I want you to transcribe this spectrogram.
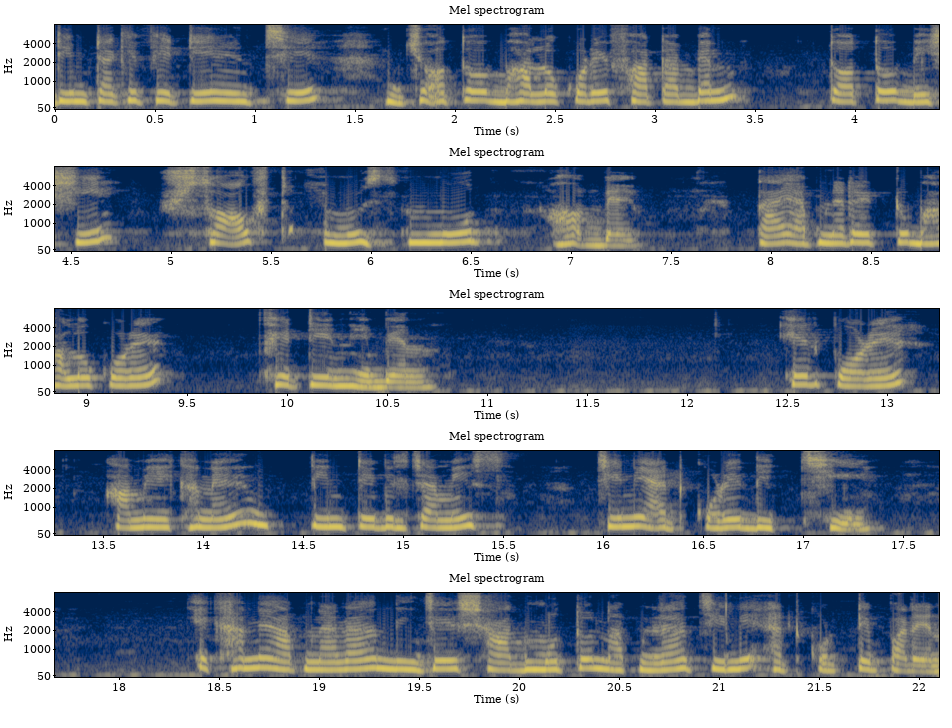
ডিমটাকে ফেটিয়ে নিচ্ছি। যত ভালো করে ফাটাবেন, তত বেশি সফট এবং স্মুথ হবে। তাই আপনারা একটু ভালো করে ফেটিয়ে নেবেন। এরপরে আমি এখানে তিন টেবিল চামচ চিনি অ্যাড করে দিচ্ছি। এখানে আপনারা নিজের স্বাদ মতন আপনারা চিনি অ্যাড করতে পারেন।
